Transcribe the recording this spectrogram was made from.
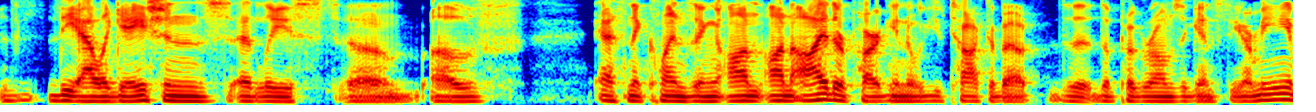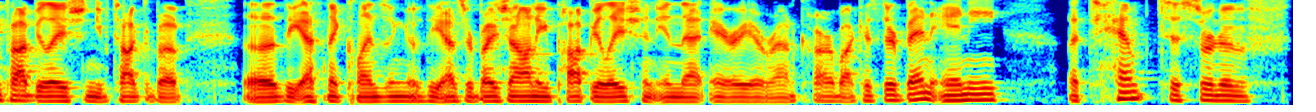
the allegations, at least, um, of ethnic cleansing on on either part. You know, you've talked about the the pogroms against the Armenian population. You've talked about uh, the ethnic cleansing of the Azerbaijani population in that area around Karabakh. Has there been any attempt to sort of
